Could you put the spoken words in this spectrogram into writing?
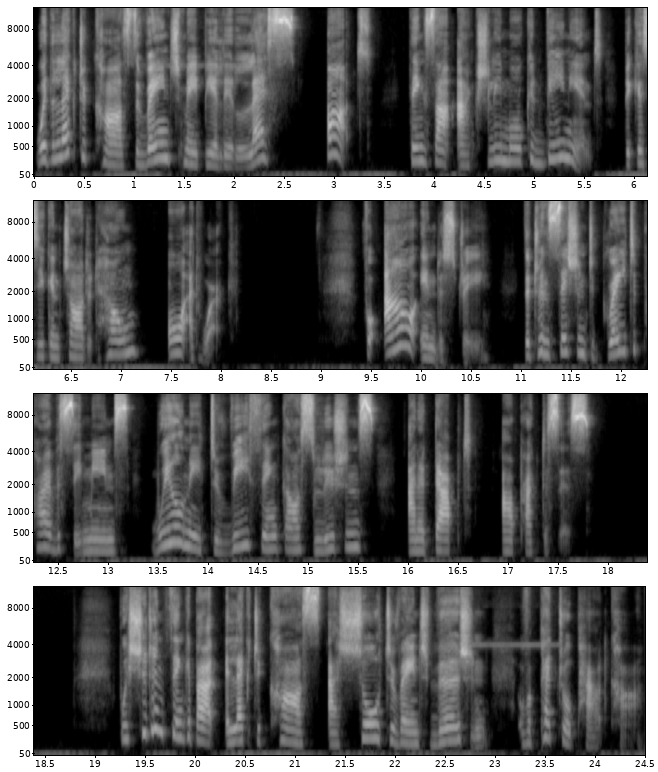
With electric cars, the range may be a little less, but things are actually more convenient because you can charge at home or at work. For our industry, the transition to greater privacy means we'll need to rethink our solutions and adapt our practices. We shouldn't think about electric cars as shorter range version of a petrol-powered car,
